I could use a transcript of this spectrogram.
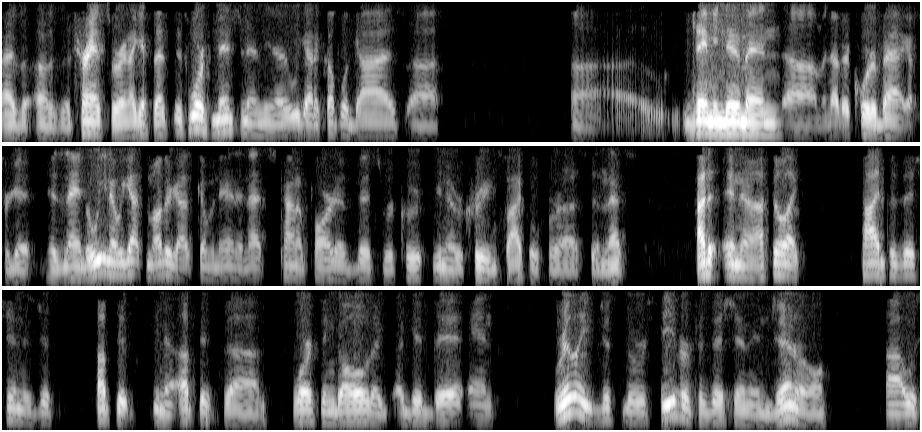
as a, as a transfer, and I guess that's it's worth mentioning. You know, we got a couple of guys. Uh, uh, Jamie Newman, um, another quarterback, I forget his name, but we, you know, we got some other guys coming in, and that's kind of part of this recruit, you know, recruiting cycle for us, and that's, I, and uh, I feel like tight position is just upped its, you know, upped its uh, worth in gold a, a good bit, and really just the receiver position in general uh, was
